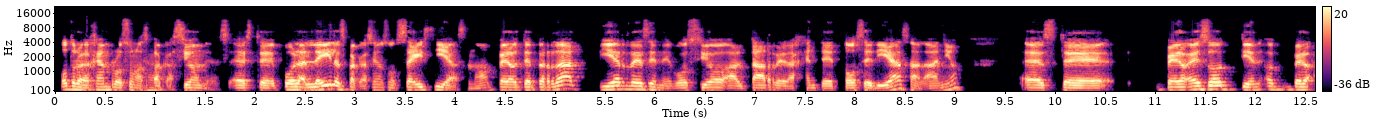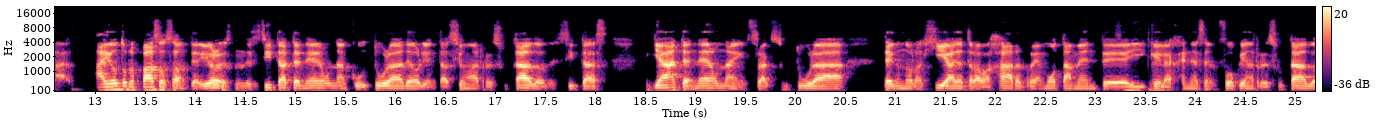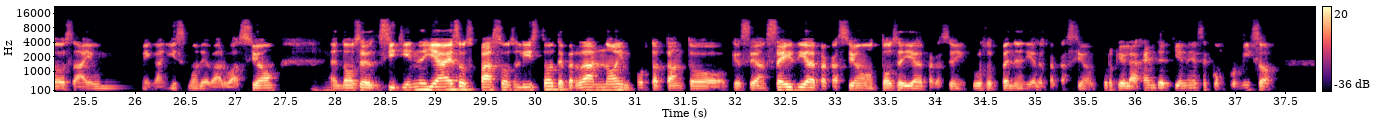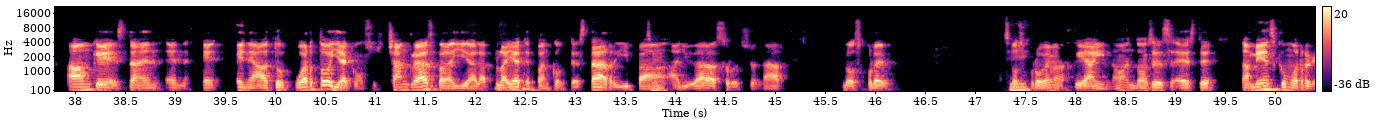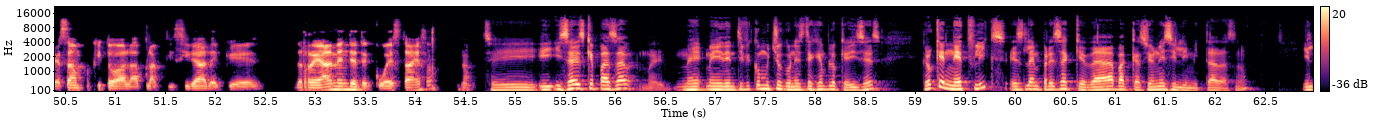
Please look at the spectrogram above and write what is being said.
otro ejemplo son las vacaciones. Este, por la ley, las vacaciones son seis días, ¿no? Pero de verdad pierdes el negocio al darle a la gente 12 días al año. Este, pero eso tiene, pero hay otros pasos anteriores. Necesitas tener una cultura de orientación al resultado. Necesitas ya tener una infraestructura tecnología de trabajar remotamente y que la gente se enfoque en resultados, hay un mecanismo de evaluación. Entonces, si tiene ya esos pasos listos, de verdad no importa tanto que sean seis días de vacación o 12 días de vacación, incluso depende días de vacación, porque la gente tiene ese compromiso. Aunque está en, en, en el autopuerto ya con sus chanclas para ir a la playa, te van a contestar y van a ayudar a solucionar los, los problemas que hay, ¿no? Entonces, este, también es como regresar un poquito a la practicidad de que realmente te cuesta eso, ¿no? Sí, y, ¿sabes qué pasa? Me, identifico mucho con este ejemplo que dices. Creo que Netflix es la empresa que da vacaciones ilimitadas, ¿no?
